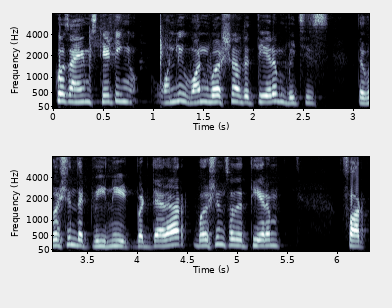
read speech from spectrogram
of course I am stating only one version of the theorem which is the version that we need but there are versions of the theorem for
